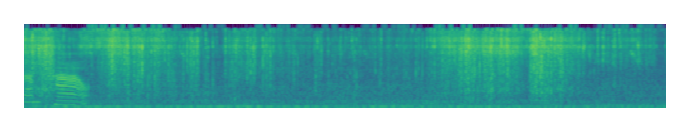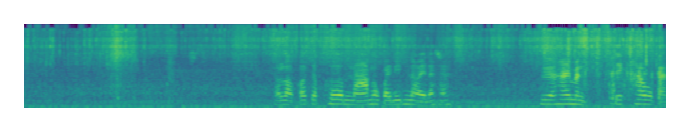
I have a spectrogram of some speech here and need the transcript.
รำข้าวแล้วเราก็จะเพิ่มน้ำลงไปนิดหน่อยนะคะ เพื่อให้มันได้เข้ากัน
